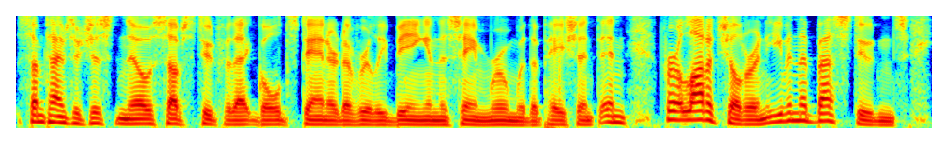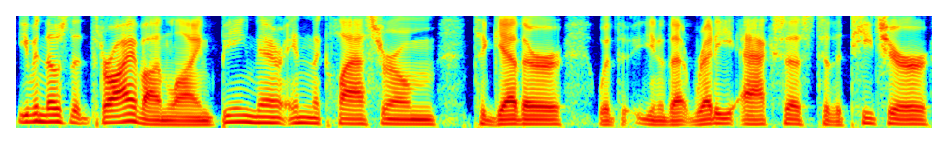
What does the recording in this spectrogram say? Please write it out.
sometimes there's just no substitute for that gold standard of really being in the same room with the patient. And for a lot of children, even the best students, even those that thrive online, being there in the classroom together with you know that ready access to the teacher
